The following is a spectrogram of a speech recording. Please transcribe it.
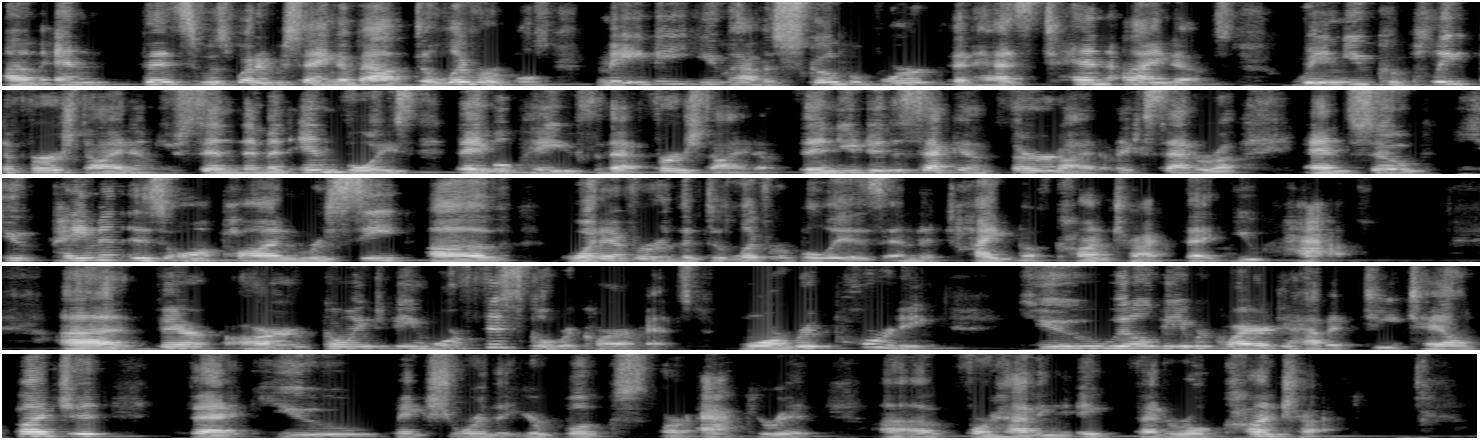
Um, and this was what I was saying about deliverables. Maybe you have a scope of work that has 10 items. When you complete the first item, you send them an invoice. They will pay you for that first item. Then you do the second, third item, etc. And so you payment is upon receipt of whatever the deliverable is and the type of contract that you have. Uh, there are going to be more fiscal requirements, more reporting you will be required to have a detailed budget that you make sure that your books are accurate uh, for having a federal contract.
